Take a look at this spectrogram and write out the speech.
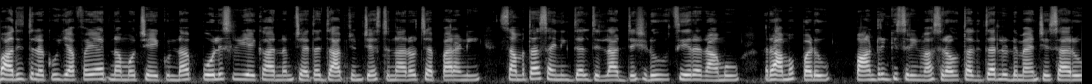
బాధితులకు ఎఫ్ఐఆర్ నమోదు చేయకుండా పోలీసులు ఏ కారణం చేత జాప్యం చేస్తున్నారో చెప్పారని సమతా సైనిక్ దళ జిల్లా అధ్యక్షుడు సీరరాము రామప్పడు పాండ్రింకి శ్రీనివాసరావు తదితరులు డిమాండ్ చేశారు.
